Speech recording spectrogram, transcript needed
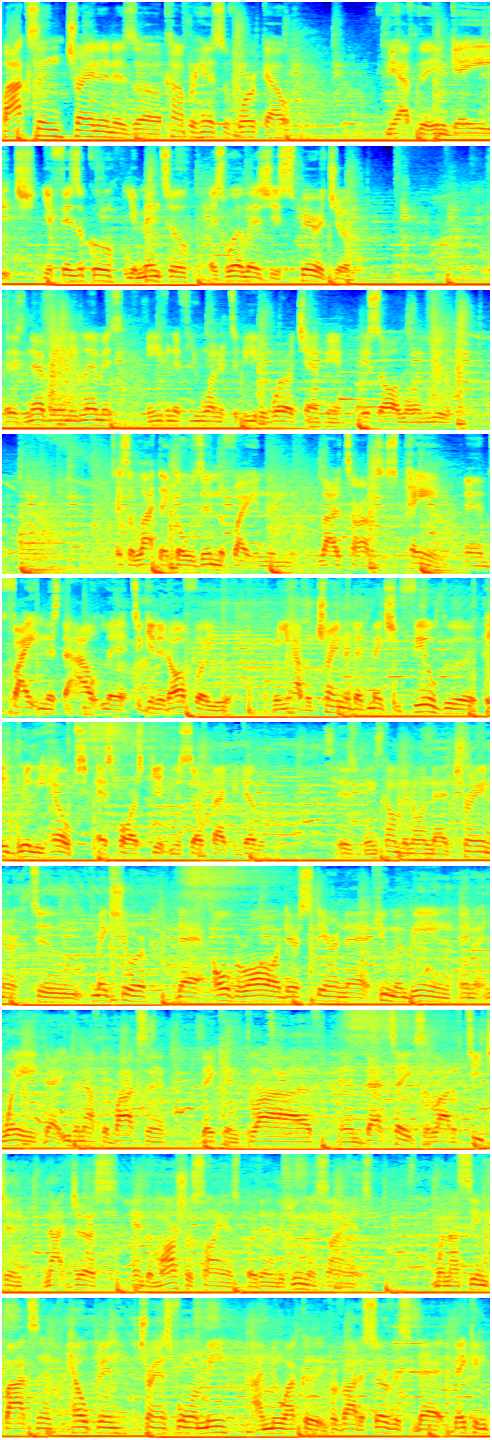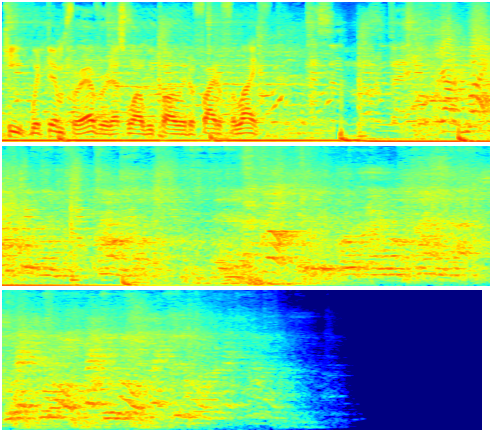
Boxing training is a comprehensive workout. You have to engage your physical, your mental, as well as your spiritual. There's never any limits. Even if you wanted to be the world champion, it's all on you. It's a lot that goes into fighting, and a lot of times it's pain. And fighting is the outlet to get it off of you. When you have a trainer that makes you feel good, it really helps as far as getting yourself back together is incumbent on that trainer to make sure that overall they're steering that human being in a way that even after boxing, they can thrive. And that takes a lot of teaching, not just in the martial science, but in the human science. When I seen boxing helping transform me, I knew I could provide a service that they can keep with them forever. That's why we call it a fighter for life.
